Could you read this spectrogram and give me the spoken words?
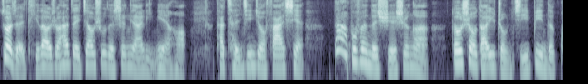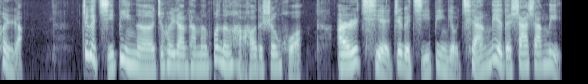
作者提到说，他在教书的生涯里面，哈，他曾经就发现，大部分的学生啊，都受到一种疾病的困扰。这个疾病呢，就会让他们不能好好的生活，而且这个疾病有强烈的杀伤力，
